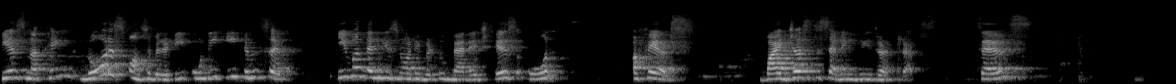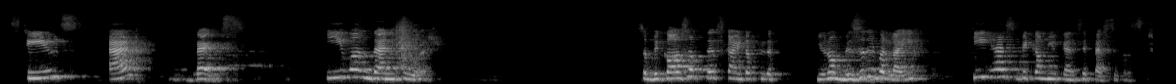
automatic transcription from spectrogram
He has nothing, no responsibility, only he himself. Even then, he's not able to manage his own affairs by just selling these rat traps. Sells, steals, and begs. Even then, poor. So because of this kind of, you know, miserable life, he has become, you can say, pessimist.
